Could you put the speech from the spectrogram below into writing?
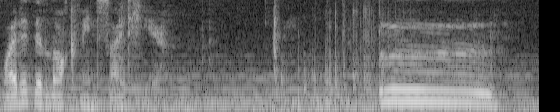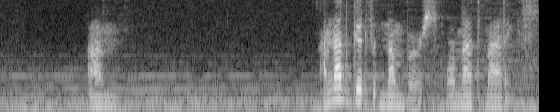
Why did they lock me inside here? Ooh. Um. I'm not good with numbers or mathematics.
